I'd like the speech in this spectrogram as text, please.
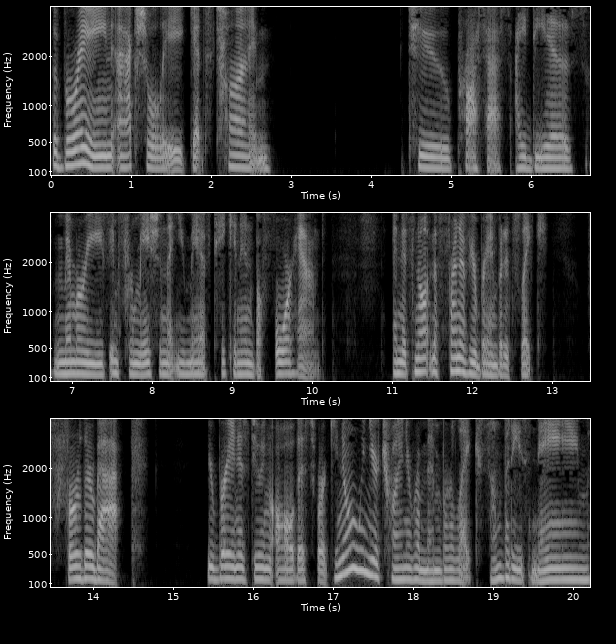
the brain actually gets time to process ideas, memories, information that you may have taken in beforehand. And it's not in the front of your brain, but it's like further back your brain is doing all this work. You know, when you're trying to remember like somebody's name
